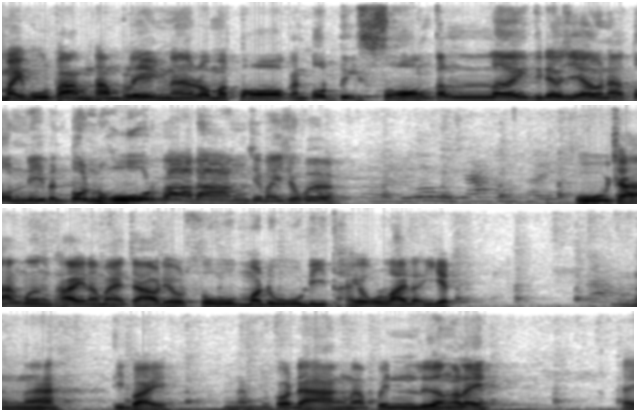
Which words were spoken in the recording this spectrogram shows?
ไม่พูดพร่ำทำเพลงนะ เรามาต่อกันต้นที่สองกันเลยทีเดียวเชียวนะ ต้นนี้เป็นต้นโหราด่างใช่ไหมโชเฟอร์หรือว่าหูช้างคนไทยหูช้างเมืองไทยนะแม่เจ้าเดี๋ยวซูมมาดูดีเทลรายละเอียดดังนะที่ใบนะมันก็ด่างนะเป็นเหลืองอะไรไอ้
